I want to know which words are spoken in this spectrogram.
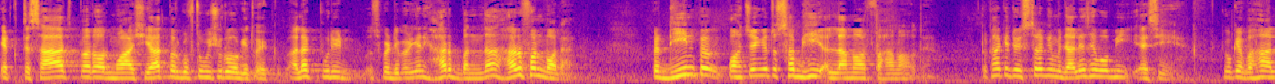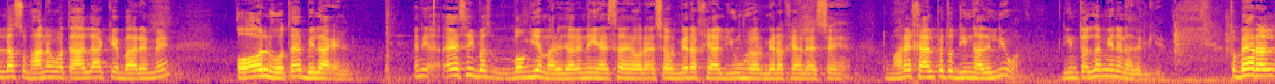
اقتصاد پر اور معاشیات پر گفتگو شروع ہوگی تو ایک الگ پوری اس پر ڈبیٹ یعنی ہر بندہ، ہر فن مولا ہے۔ پھر دین پہ پہنچیں گے تو سب ہی علامہ اور فہامہ ہوتے ہیں۔ تو کہا کہ جو اس طرح کے مجالس ہیں وہ بھی ایسی ہیں۔ کیونکہ وہاں اللہ سبحانہ و تعالیٰ کے بارے میں قول ہوتا ہے بلا علم۔ یعنی ایسے ہی بس بونگیاں مارے جا رہے ہیں، نہیں ایسا ہے اور ایسا اور میرا خیال یوں ہے اور میرا خیال ایسے ہے۔ تمہارے خیال پہ تو دین نازل نہیں ہوا۔ دین تو اللہ میاں نے نازل کیا۔ تو بہرحال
